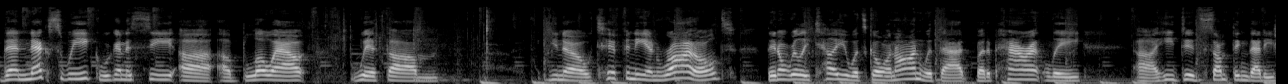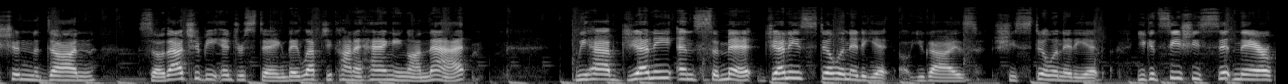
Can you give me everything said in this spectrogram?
Then next week we're going to see a, a blowout with um you know, Tiffany and Ronald, they don't really tell you what's going on with that, but apparently uh, he did something that he shouldn't have done. So that should be interesting. They left you kind of hanging on that. We have Jenny and Sumit. Jenny's still an idiot, oh, you guys. She's still an idiot. You can see she's sitting there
